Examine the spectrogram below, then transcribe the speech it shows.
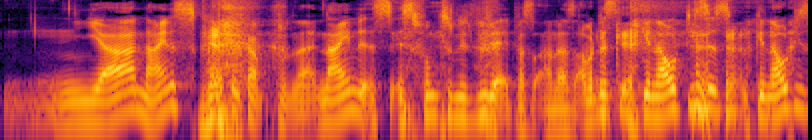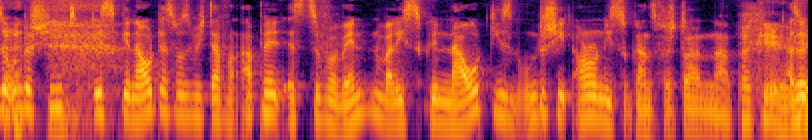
Ja, nein, es ist Programm. nein, es, es funktioniert wieder etwas anders. Aber das okay. genau dieses, genau dieser Unterschied ist genau das, was mich davon abhält, es zu verwenden, weil ich genau diesen Unterschied auch noch nicht so ganz verstanden habe. Okay, okay. Also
